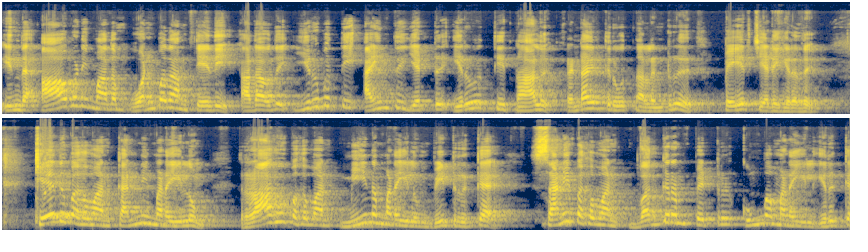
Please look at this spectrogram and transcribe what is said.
இந்த ஆவணி மாதம் ஒன்பதாம் தேதி அதாவது இருபத்தி ஐந்து எட்டு இருபத்தி நாலு ரெண்டாயிரத்தி இருபத்தி நாலு அன்று பெயர்ச்சி அடைகிறது. கேது பகவான் கன்னி மனையிலும் ராகு பகவான் மீன மனையிலும் வீற்றிருக்க சனி பகவான் வக்ரம் பெற்று கும்பமனையில் இருக்க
